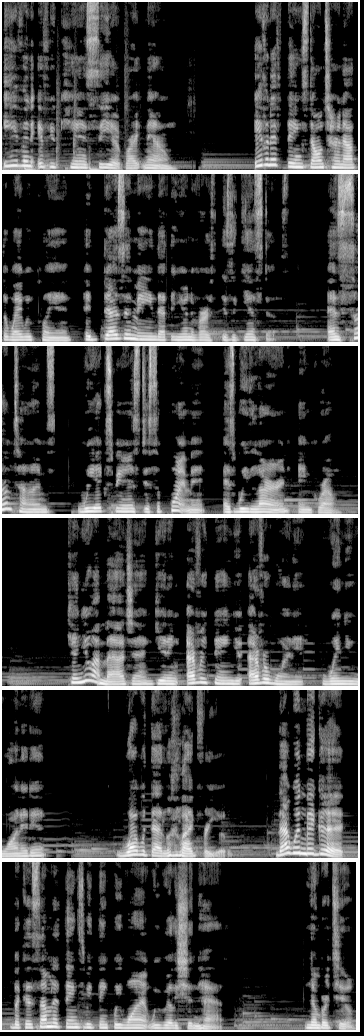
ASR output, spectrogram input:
even if you can't see it right now. Even if things don't turn out the way we plan, it doesn't mean that the universe is against us. And sometimes we experience disappointment as we learn and grow. Can you imagine getting everything you ever wanted when you wanted it? What would that look like for you? That wouldn't be good because some of the things we think we want, we really shouldn't have. Number two,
